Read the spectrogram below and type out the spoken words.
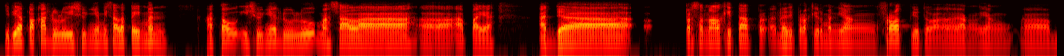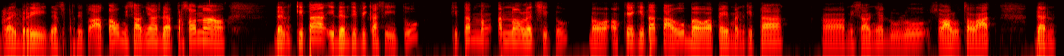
Jadi apakah dulu isunya misalnya payment atau isunya dulu masalah uh, apa ya? Ada personal kita dari procurement yang fraud gitu, yang yang uh, bribery dan seperti itu, atau misalnya ada personal. Dan kita identifikasi itu kita meng-acknowledge itu bahwa oke okay, kita tahu bahwa payment kita uh, misalnya dulu selalu telat. Dan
